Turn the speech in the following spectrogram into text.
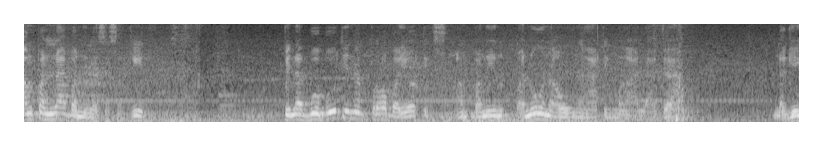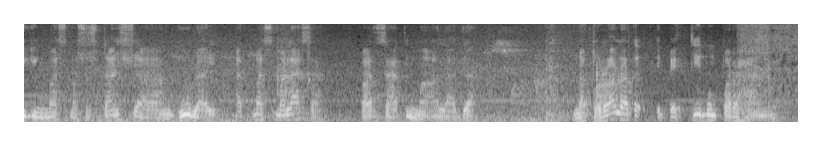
ang panlaban nila sa sakit. Pinabubuti ng probiotics ang panin- panunaw ng ating mga alaga. Nagiging mas masustansya ang gulay at mas malasa para sa ating mga alaga. Natural at epektibong parahan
